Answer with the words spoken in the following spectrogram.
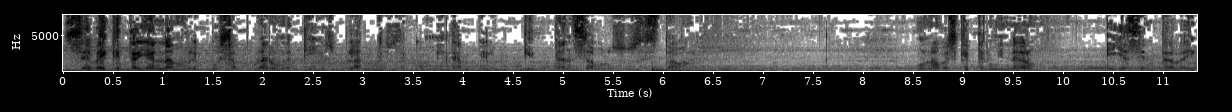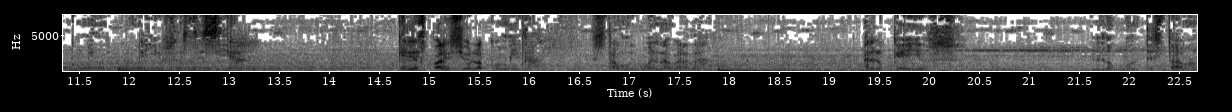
Se ve que traían hambre, pues apuraron aquellos platos de comida, pero qué tan sabrosos estaban. Una vez que terminaron, ella sentada ahí comiendo con ellos les decía, ¿qué les pareció la comida? Está muy buena, ¿verdad? A lo que ellos no contestaban,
